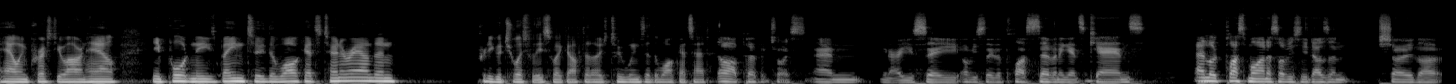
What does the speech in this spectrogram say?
how impressed you are and how important he's been to the Wildcats turnaround, and pretty good choice for this week after those two wins that the Wildcats had. Oh, perfect choice. And you know, you see obviously the plus seven against Cairns, and look, plus minus obviously doesn't show the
